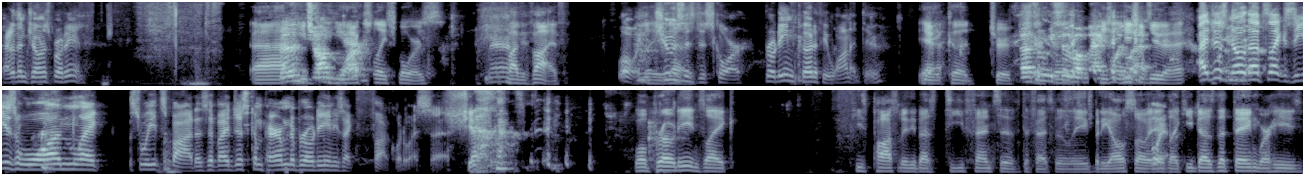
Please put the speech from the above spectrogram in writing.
Better than Jonas Brodin. Uh, Better than he, John he Mark? actually scores five v five. Well, he There chooses to score. Brodin could if he wanted to. Yeah, Yeah. he could. True. that's what we said about He should, he should do that. I just know that's like Z's one like sweet spot. Is if I just compare him to Brodin, he's like, "Fuck, what do I say?" Shit. Well, Brodin's like he's possibly the best defensive defenseman in the league, but he also Oh, yeah. like he does the thing where he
